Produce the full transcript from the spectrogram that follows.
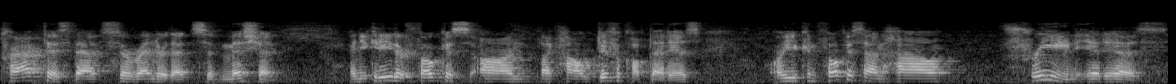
practice that surrender, that submission. And you can either focus on like how difficult that is, or you can focus on how freeing it is.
